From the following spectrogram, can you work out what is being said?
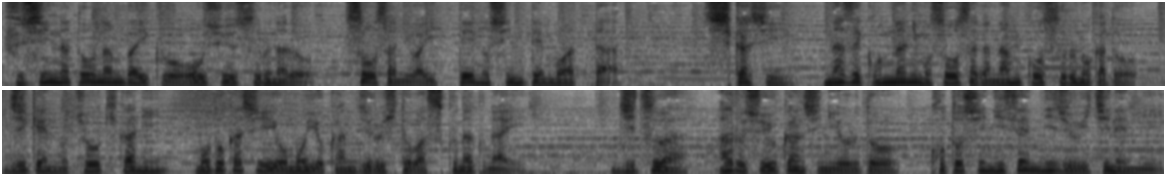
不審な盗難バイクを押収するなど捜査には一定の進展もあった。しかしなぜこんなにも捜査が難航するのかと事件の長期化にもどかしい思いを感じる人は少なくない。実はある週刊誌によると今年2021年に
